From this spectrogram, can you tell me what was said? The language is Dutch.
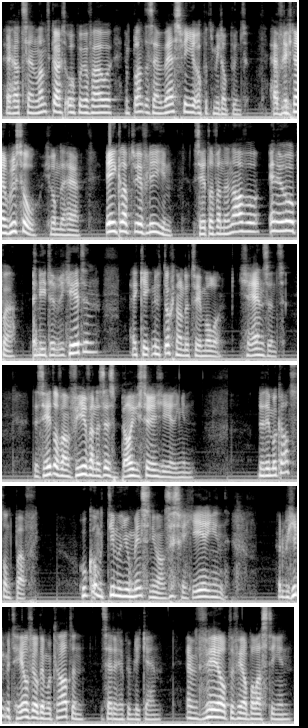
Hij had zijn landkaart opengevouwen en plantte zijn wijsvinger op het middelpunt. Hij vliegt naar Brussel, gromde hij. Eén klap twee vliegen. Zetel van de NAVO in Europa. En niet te vergeten... Hij keek nu toch naar de twee mollen, grijnzend. De zetel van vier van de zes Belgische regeringen. De democraat stond paf. Hoe komen 10 miljoen mensen nu aan zes regeringen? Het begint met heel veel democraten, zei de republikein. En veel te veel belastingen.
